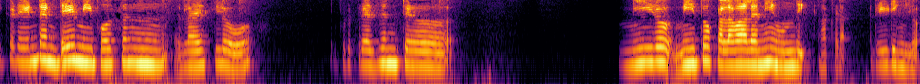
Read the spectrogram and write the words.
ఇక్కడ ఏంటంటే మీ పర్సన్ లైఫ్లో ఇప్పుడు ప్రజెంట్ మీరు మీతో కలవాలని ఉంది అక్కడ రీడింగ్లో.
